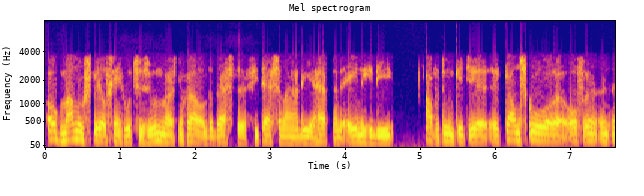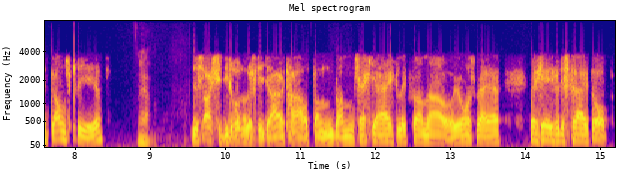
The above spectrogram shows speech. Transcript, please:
ook Manu speelt geen goed seizoen, maar is nog wel de beste Vitesse die je hebt. En de enige die af en toe een keertje eh, kan scoren of een, een, een kans creëert. Ja. Dus als je die er ook nog eens een keertje uithaalt, dan, dan zeg je eigenlijk van nou jongens, wij, eh, wij geven de strijd op.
